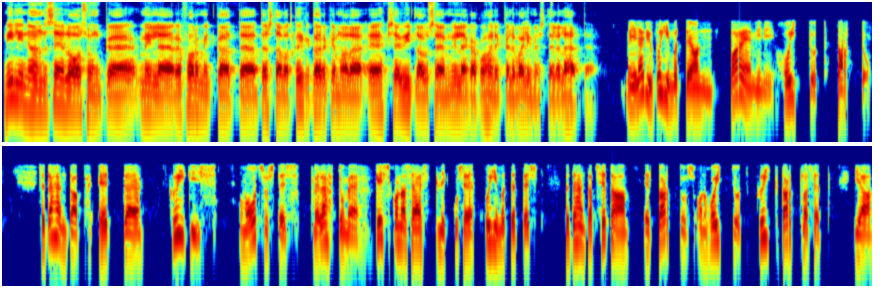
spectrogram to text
milline on see loosung, mille reformikad tõstavad kõige kõrgemale, ehk see hüüdlause, millega kohalikele valimistele lähete? meie läbiv põhimõte on paremini hoitud Tartu. see tähendab, et kõigis oma otsustes me lähtume keskkonnasäästlikkuse põhimõtetest, see tähendab seda, et Tartus on hoitud kõik tartlased ja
